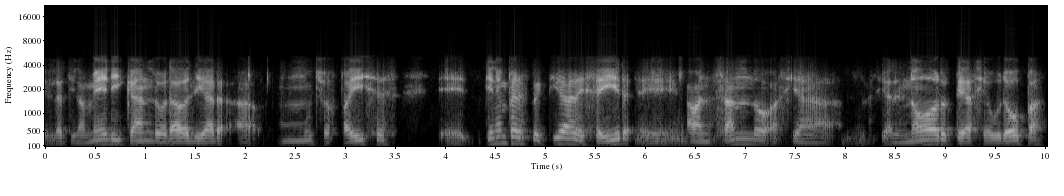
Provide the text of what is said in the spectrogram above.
Latinoamérica, han logrado llegar a muchos países. Eh, ¿Tienen perspectivas de seguir eh, avanzando hacia, hacia el norte, hacia Europa?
